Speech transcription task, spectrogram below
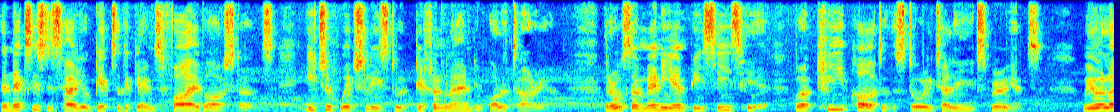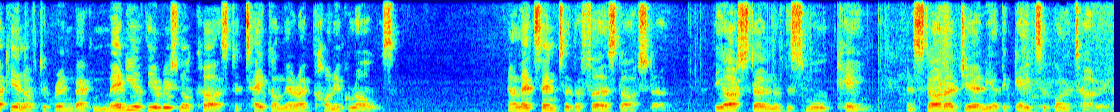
The Nexus is how you'll get to the game's five Archstones, each of which leads to a different land in Boletaria. There are also many NPCs here who are a key part of the storytelling experience. We were lucky enough to bring back many of the original cast to take on their iconic roles. Now let's enter the first Archstone, the Archstone of the Small King, and start our journey at the gates of Boletaria.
